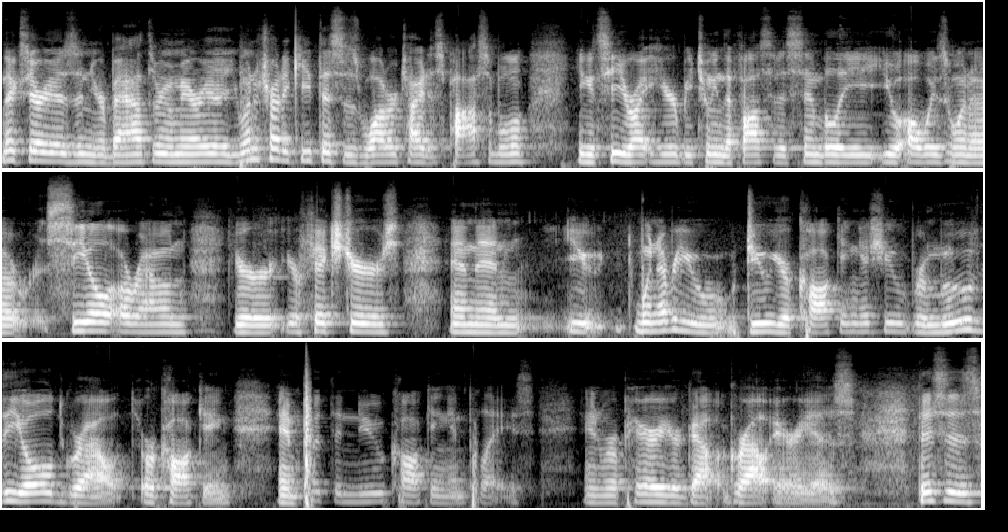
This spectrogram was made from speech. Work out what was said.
Next area is in your bathroom area. You want to try to keep this as watertight as possible. You can see right here between the faucet assembly, you always want to seal around your, your fixtures. And then you, whenever you do your caulking issue, remove the old grout or caulking and put the new caulking in place and repair your grout areas. This is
